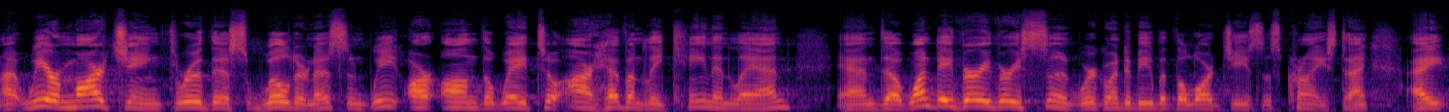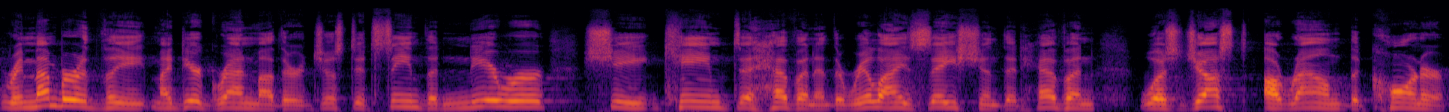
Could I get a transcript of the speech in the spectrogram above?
uh, we are marching through this wilderness and we are on the way to our heavenly Canaan land. And uh, one day, very, very soon, we're going to be with the Lord Jesus Christ. I, I remember the, my dear grandmother, just it seemed the nearer she came to heaven and the realization that heaven was just around the corner,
